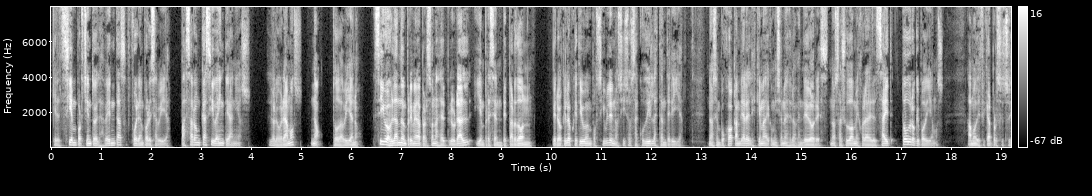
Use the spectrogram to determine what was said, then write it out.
Que el 100% de las ventas fueran por esa vía. Pasaron casi 20 años. ¿Lo logramos? No, todavía no. Sigo hablando en primera persona del plural y en presente, perdón, pero aquel objetivo imposible nos hizo sacudir la estantería. Nos empujó a cambiar el esquema de comisiones de los vendedores, nos ayudó a mejorar el site todo lo que podíamos, a modificar procesos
